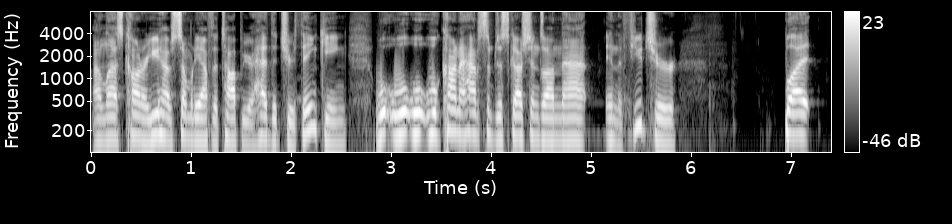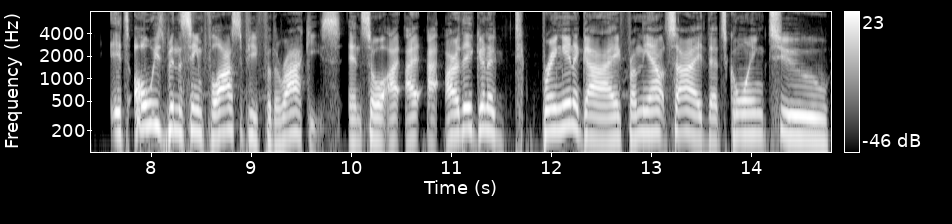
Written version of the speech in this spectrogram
Unless Connor, you have somebody off the top of your head that you're thinking. We'll we'll, we'll kind of have some discussions on that in the future but it's always been the same philosophy for the Rockies. And so, I, I, are they going to bring in a guy from the outside that's going to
